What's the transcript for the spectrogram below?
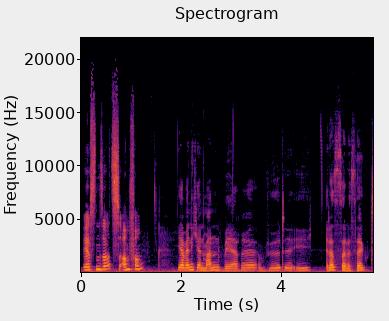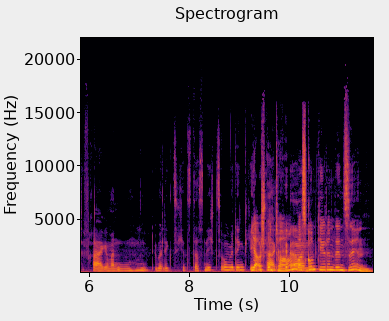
ersten Satz, Anfang? Ja, wenn ich ein Mann wäre, würde ich. Das ist eine sehr gute Frage. Man überlegt sich jetzt das nicht so unbedingt. Jeden Ja, spontan. Tag. Was Ähm, kommt dir in den Sinn?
